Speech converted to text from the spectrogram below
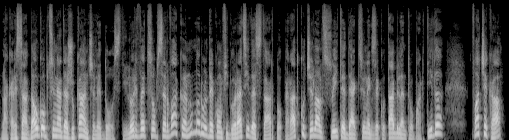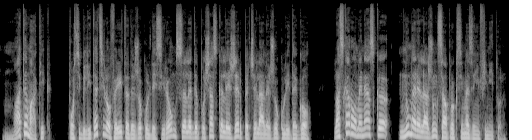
la care se adaugă opțiunea de a juca în cele două stiluri, veți observa că numărul de configurații de start operat cu cel al suite de acțiuni executabile într-o partidă face ca, matematic, posibilitățile oferite de jocul de Sireum să le depășească lejer pe cele ale jocului de Go. La scară omenească, numerele ajung să aproximeze infinitul.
